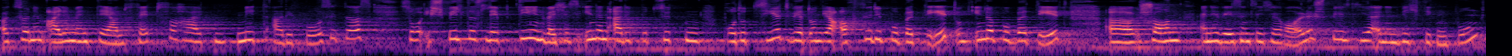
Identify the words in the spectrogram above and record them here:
äh, zu einem alimentären Fettverhalten mit Adipositas. So spielt das Leptin, welches in den Adipozyten produziert wird und ja auch für die Pubertät und in der Pubertät äh, schon eine wesentliche Rolle spielt, hier einen wichtigen Punkt.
